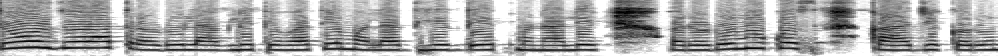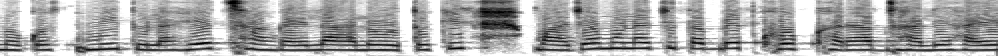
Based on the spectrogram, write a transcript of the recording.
जोर जोरात रडू लागली तेव्हा ते मला धीर देत म्हणाले रडू नकोस काळजी करू नकोस. मी तुला हेच सांगायला आलो होतो की माझ्या मुलाची तब्येत खूप खराब झाली आहे.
